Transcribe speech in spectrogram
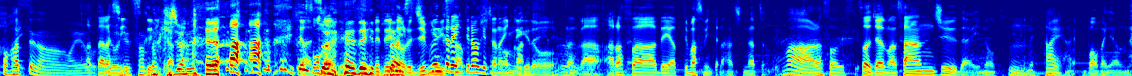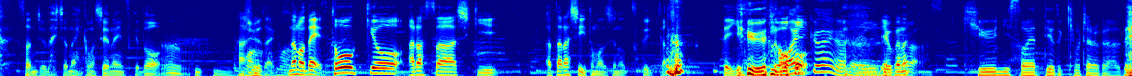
こはてなのよ、新しい作り方。いやそうなんだよ。別に俺自分から言ってるわけじゃないんだけどなんかアラサーでやってますみたいな話になっちゃってるまあ、荒さですよ。そうじゃあまあ30代のっていうね、はいはい。バーマニャン30代 じゃないかもしれないんですけど、うん。はい。10代まあなので東京アラサー式新しい友達の作り方っていうのをよくない？が。急にそうやって言うと気持ち悪くなるね。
